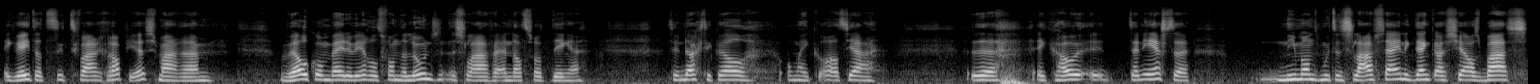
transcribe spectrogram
Ik weet dat het waren grapjes, maar um, welkom bij de wereld van de loonslaven en dat soort dingen. Toen dacht ik wel, oh my god, ja. Ik hou ten eerste, niemand moet een slaaf zijn. Ik denk als je als baas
